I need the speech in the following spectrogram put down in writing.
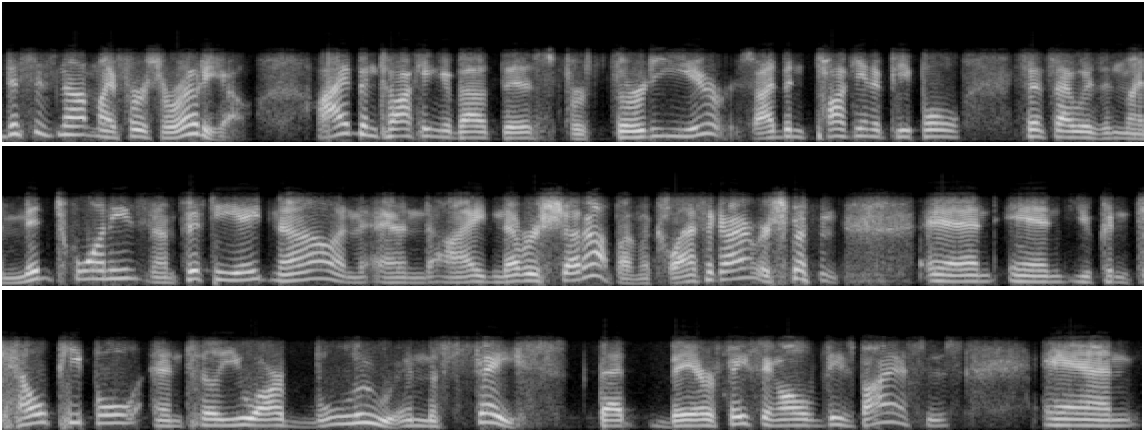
this is not my first rodeo. I've been talking about this for 30 years. I've been talking to people since i was in my mid 20s and i'm 58 now and and i never shut up. I'm a classic irishman. And and you can tell people until you are blue in the face that they are facing all of these biases. And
